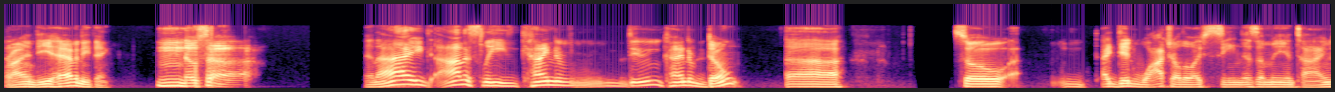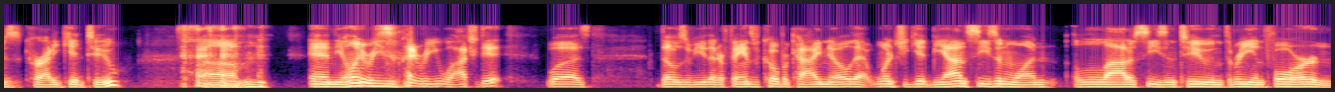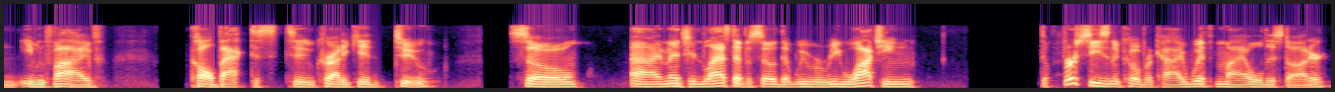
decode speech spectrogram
Brian, do you have anything? Mm, no sir And I honestly kind of do, kind of don't. Uh, so I did watch, although I've seen this a million times, Karate Kid 2. Um, and the only reason I rewatched it was those of you that are fans of Cobra Kai know that once you get beyond season one, a lot of season two and three and four and even five call back to to Karate Kid 2. So uh, I mentioned last episode that we were rewatching the first season of Cobra Kai with my oldest daughter.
